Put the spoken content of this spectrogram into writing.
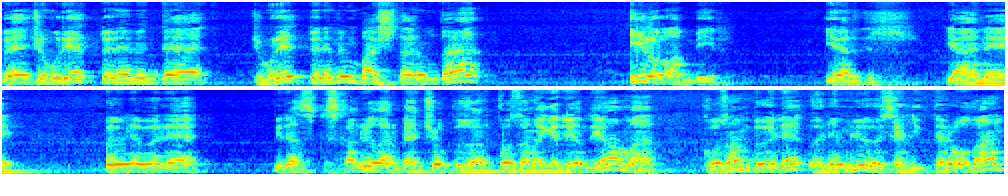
ve Cumhuriyet döneminde Cumhuriyet dönemin başlarında il olan bir yerdir. Yani öyle böyle biraz kıskanıyorlar ben çok Kozan, Kozan'a geliyorum diyor ama Kozan böyle önemli özellikleri olan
